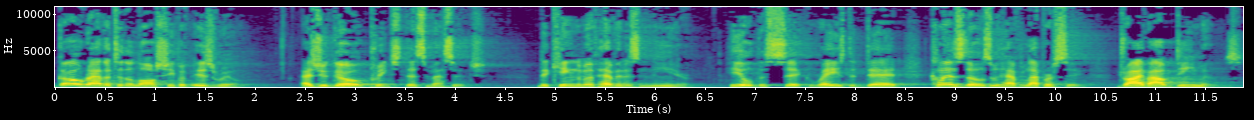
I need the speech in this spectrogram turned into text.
Go rather to the lost sheep of Israel. As you go, preach this message The kingdom of heaven is near. Heal the sick, raise the dead, cleanse those who have leprosy, drive out demons.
